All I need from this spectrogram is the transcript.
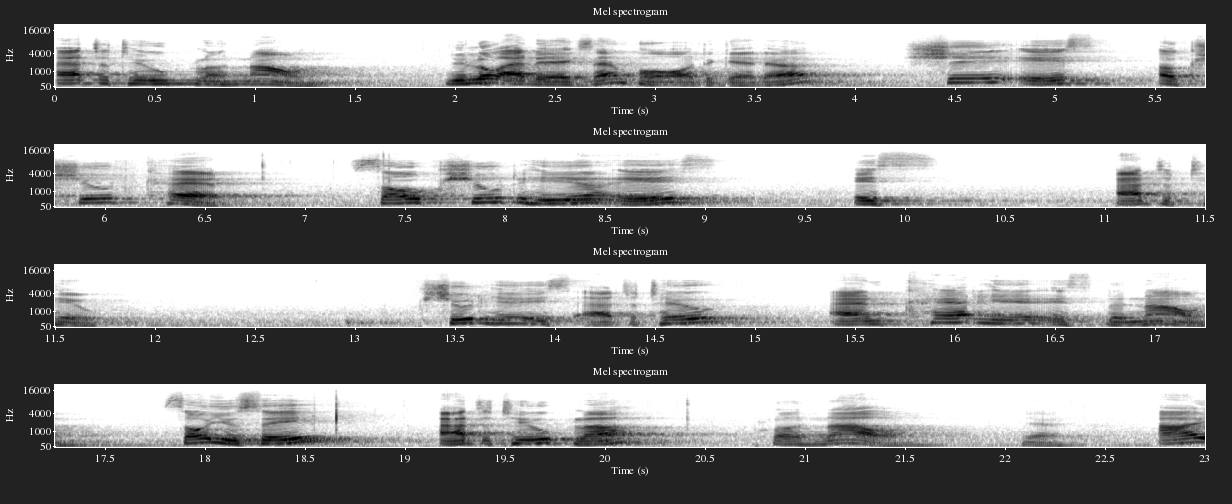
Adjective plus noun. You look at the example altogether. She is a cute cat. So cute here is is adjective should here is adjective and cat here is the noun. So you see adjective plus noun. Yeah. I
